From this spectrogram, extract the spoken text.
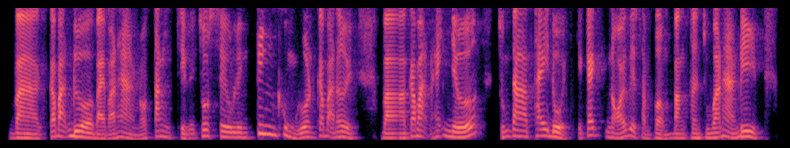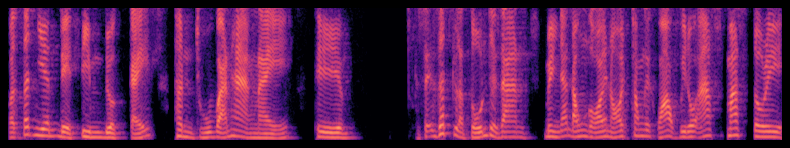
Và các bạn đưa bài bán hàng, nó tăng tỷ lệ chốt sale lên kinh khủng luôn, các bạn ơi. Và các bạn hãy nhớ, chúng ta thay đổi cái cách nói về sản phẩm bằng thần chú bán hàng đi. Và tất nhiên để tìm được cái thần chú bán hàng này thì sẽ rất là tốn thời gian. Mình đã đóng gói nó trong cái khóa học video Ask Mastery.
